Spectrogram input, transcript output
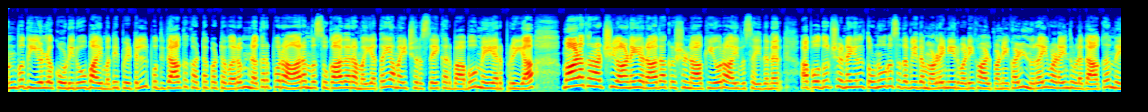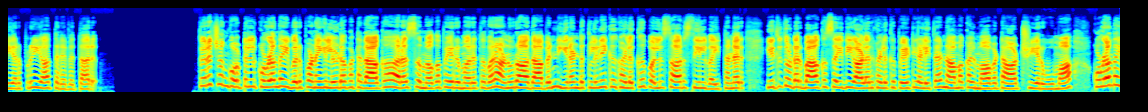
ஒன்பது ஏழு கோடி ரூபாய் மதிப்பீட்டில் புதிதாக கட்டப்பட்டு வரும் நகர்ப்புற ஆரம்ப சுகாதார மையத்தை அமைச்சர் சேகர் பாபு மேயர் பிரியா மாநகராட்சி ஆணையர் ராதாகிருஷ்ணன் ஆகியோர் ஆய்வு செய்தனர். அப்போது சென்னையில் தொன்னூறு சதவீத மழைநீர் வடிகால் பணிகள் நிறைவடைந்துள்ளதாக மேயர் பிரியா தெரிவித்தார். திருச்செங்கோட்டில் குழந்தை விற்பனையில் ஈடுபட்டதாக அரசு மகப்பேறு மருத்துவர் அனுராதாவின் இரண்டு கிளினிக்குகளுக்கு போலீசார் சீல் வைத்தனர். இது தொடர்பாக செய்தியாளர்களுக்கு பேட்டியளித்த நாமக்கல் மாவட்ட ஆட்சியர் உமா குழந்தை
